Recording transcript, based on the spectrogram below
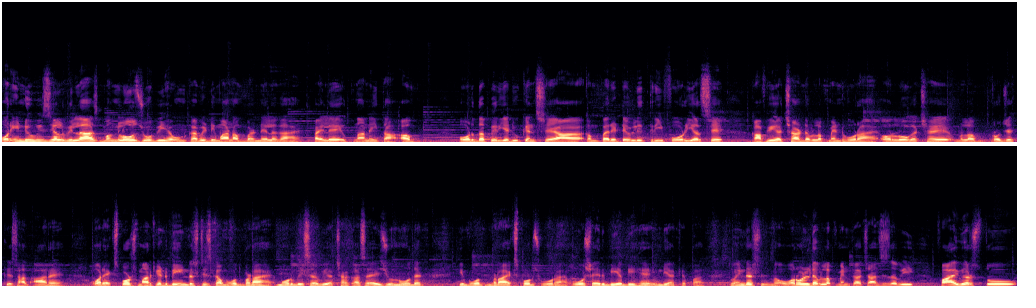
और इंडिविजुअल विलास बंगलोज जो भी है, उनका भी डिमांड अब बढ़ने लगा है। पहले उतना नहीं था, अब और the period you can say comparatively three four years से काफ़ी अच्छा डेवलपमेंट हो रहा है और लोग अच्छे मतलब प्रोजेक्ट के साथ आ रहे हैं। और एक्सपोर्ट्स मार्केट भी इंडस्ट्रीज़ का बहुत बड़ा है। मोरबी से अभी अच्छा खासा एज यू नो दैट कि बहुत बड़ा एक्सपोर्ट्स हो रहा है। वो शेयर भी अभी है इंडिया के पास। तो इंडस्ट्रीज़ में ओवरऑल डेवलपमेंट का चांसेस अभी फाइव ईयर्स तो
